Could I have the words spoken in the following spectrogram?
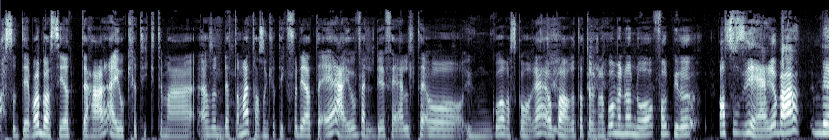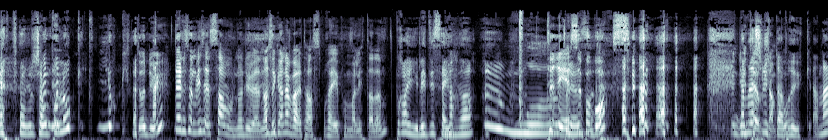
Altså, det må jeg bare si at det her er jo kritikk til meg Altså, dette må jeg ta som kritikk, fordi at jeg er jo veldig feil til å unngå å vaske håret og bare ta tørrsjampo, men når nå folk begynner å assosiere meg med tørrsjampolukt, Lukter du? Det er litt sånn, Hvis jeg savner duene, så kan jeg bare ta og spraye på meg litt av den. spraye litt i senga Therese på boks. Men du, Ja, men jeg slutta å bruke denne.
